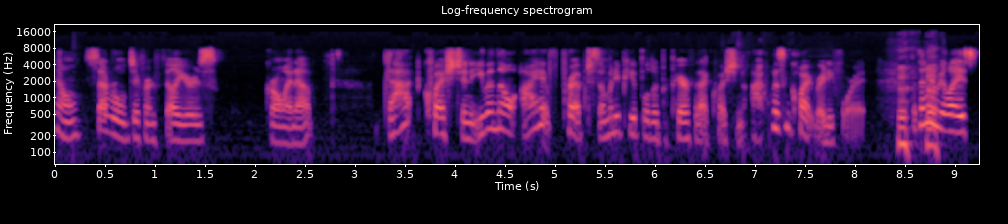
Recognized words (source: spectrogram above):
know several different failures growing up. That question, even though I have prepped so many people to prepare for that question, I wasn't quite ready for it. But then I realized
